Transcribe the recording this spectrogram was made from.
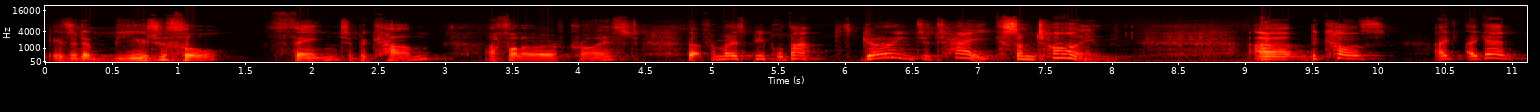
is it a beautiful thing to become a follower of Christ? That for most people, that's going to take some time. Uh, because, again,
